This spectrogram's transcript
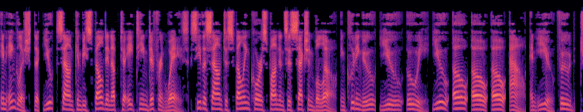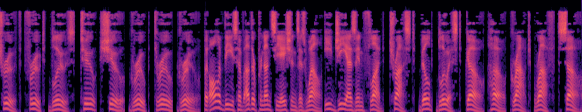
In English, the u sound can be spelled in up to 18 different ways see the sound to spelling correspondences section below, including u, u, ui, u, o, o, o, ow, and eu food, truth, fruit, blues, to, shoe, group, through, grew, but all of these have other pronunciations as well e.g. as in flood, trust, build, bluest, go, ho, grout, rough, so.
